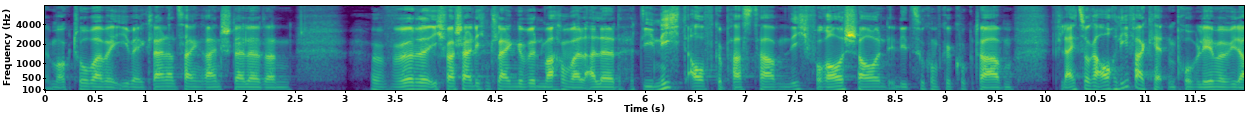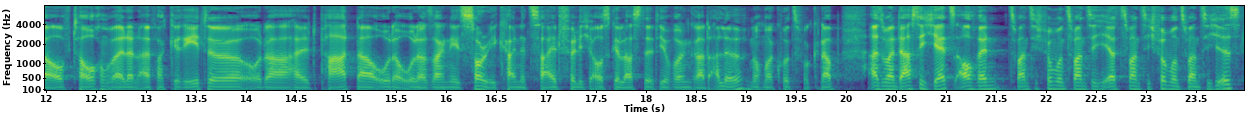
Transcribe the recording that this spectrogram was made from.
im Oktober bei eBay Kleinanzeigen reinstelle, dann würde ich wahrscheinlich einen kleinen Gewinn machen, weil alle, die nicht aufgepasst haben, nicht vorausschauend in die Zukunft geguckt haben, vielleicht sogar auch Lieferkettenprobleme wieder auftauchen, weil dann einfach Geräte oder halt Partner oder oder sagen, nee, sorry, keine Zeit, völlig ausgelastet, hier wollen gerade alle, nochmal kurz vor knapp. Also man darf sich jetzt, auch wenn 2025 erst 2025 ist,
